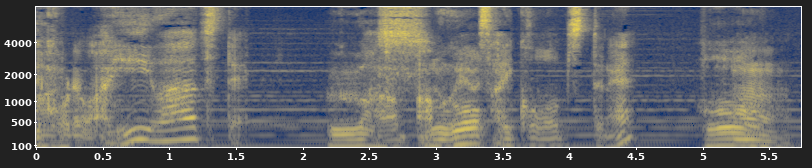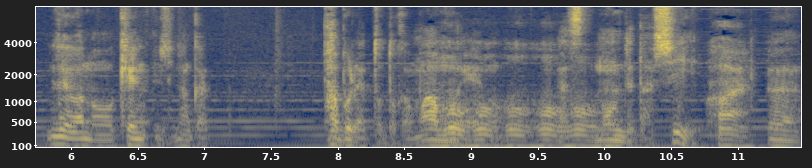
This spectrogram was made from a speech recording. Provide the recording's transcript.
で、はいこれはいいわ、つって。うわ、アムウェイ。最高、つってね。う。うんん。で、あの、けん、なんか、タブレットとかもアムウェイのやつ飲んでたし、はうん。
